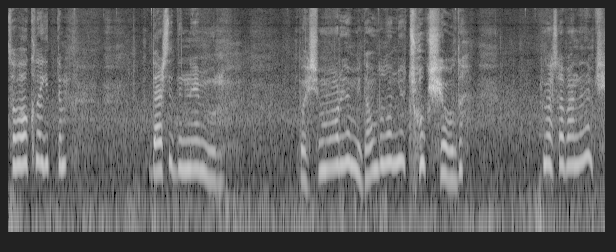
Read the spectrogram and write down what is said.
sabah okula gittim. Dersi dinleyemiyorum. Başım ağrıyor, midem bulanıyor. Çok şey oldu. Ondan sonra ben dedim ki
